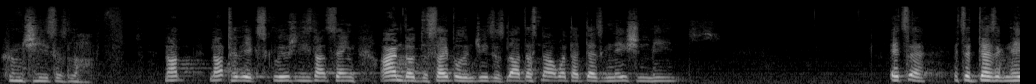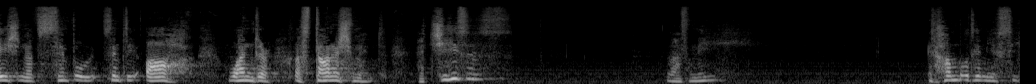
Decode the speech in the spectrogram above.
whom Jesus loved. Not, not to the exclusion. He's not saying, I'm the disciple whom Jesus loved. That's not what that designation means. It's a, it's a designation of simple, simply awe, wonder, astonishment that Jesus loved me. It humbled him, you see,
